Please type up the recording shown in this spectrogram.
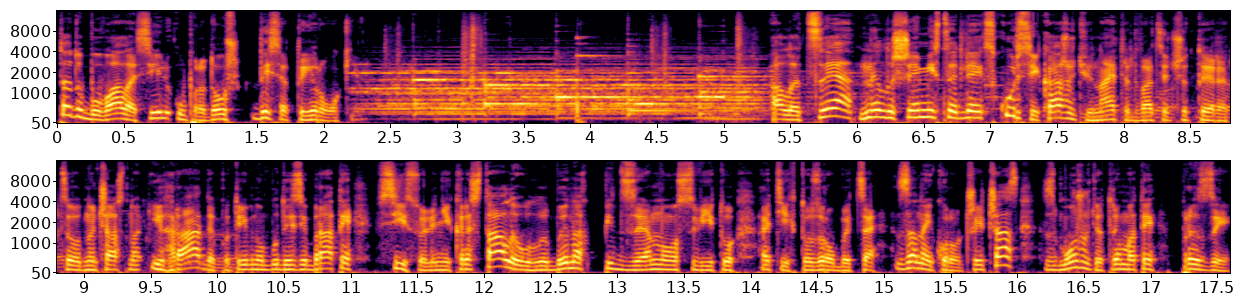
та добувала сіль упродовж 10 років. Але це не лише місце для екскурсій, кажуть United 24. Це одночасно і гра, де потрібно буде зібрати всі соляні кристали у глибинах підземного світу. А ті, хто зробить це за найкоротший час, зможуть отримати призи:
